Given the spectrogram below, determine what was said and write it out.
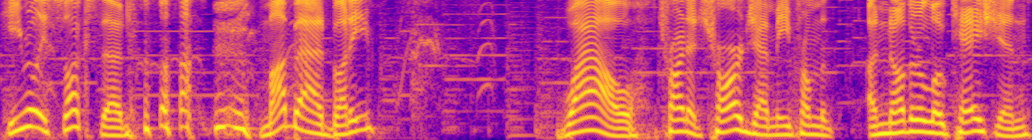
he really sucks then. My bad, buddy. Wow, trying to charge at me from another location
